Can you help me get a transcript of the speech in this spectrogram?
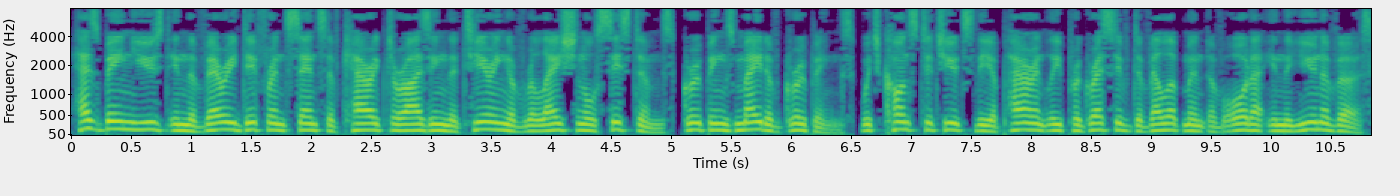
has been used in the very different sense of characterizing the tiering of relational systems groupings made of groupings which constitutes the apparently progressive development of order in the universe,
